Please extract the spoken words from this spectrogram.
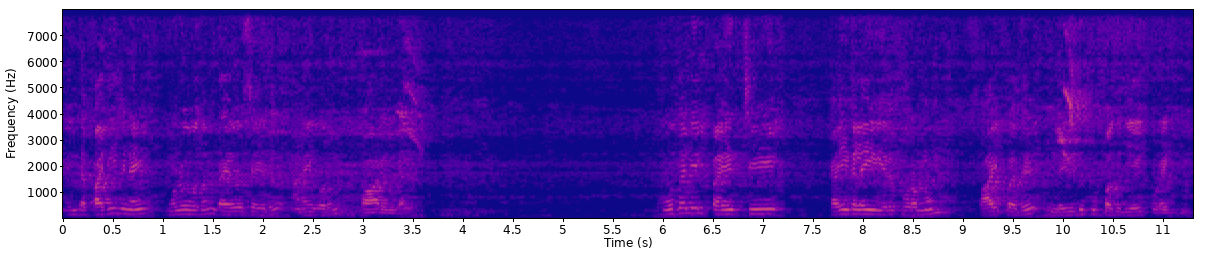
இந்த பதிவினை முழுவதும் தயவு செய்து அனைவரும் பாருங்கள். முதலில் பயிற்சி கைகளை இருபுறமும் சாய்ப்பது இந்த இடுப்பு பகுதியை குறைக்கும்.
